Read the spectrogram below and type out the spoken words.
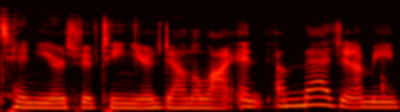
10 years, 15 years down the line. And imagine, I mean,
